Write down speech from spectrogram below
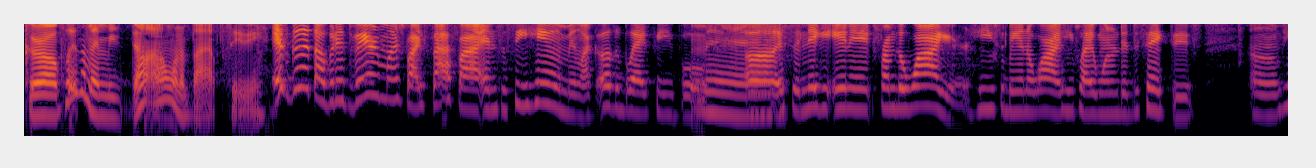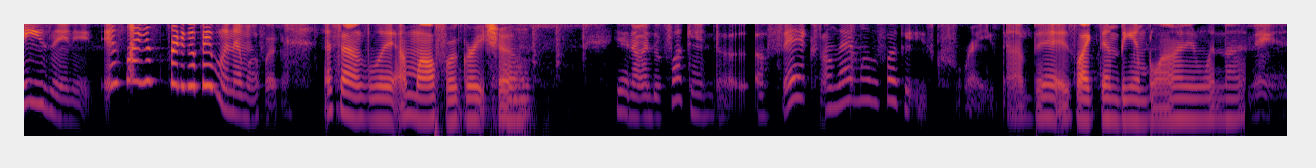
Girl, please don't make me. Don't. I don't want to buy Apple TV. It's good though, but it's very much like sci-fi, and to see him and like other black people. Man. Uh, it's a nigga in it from The Wire. He used to be in The Wire. He played one of the detectives. Um, he's in it. It's like it's pretty good people in that motherfucker. That sounds lit. I'm all for a great show. You know, and the fucking the effects on that motherfucker is crazy, I bet it's like them being blind and whatnot. man.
